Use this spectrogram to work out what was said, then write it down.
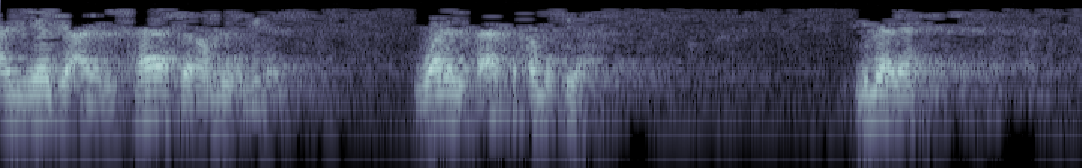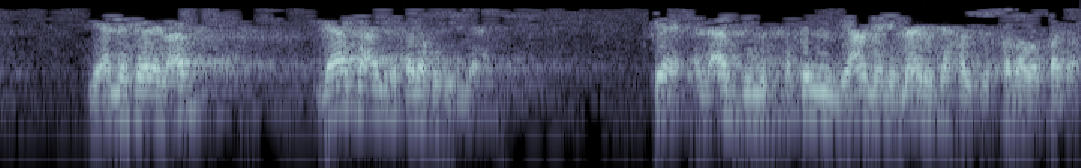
أن يجعل الكافر مؤمنا ولا الفاسق مطيعا لماذا؟ لأن فعل العبد لا تعلق له بالله. فعل العبد مستقل بعمله ما له دخل في القضاء والقدر.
